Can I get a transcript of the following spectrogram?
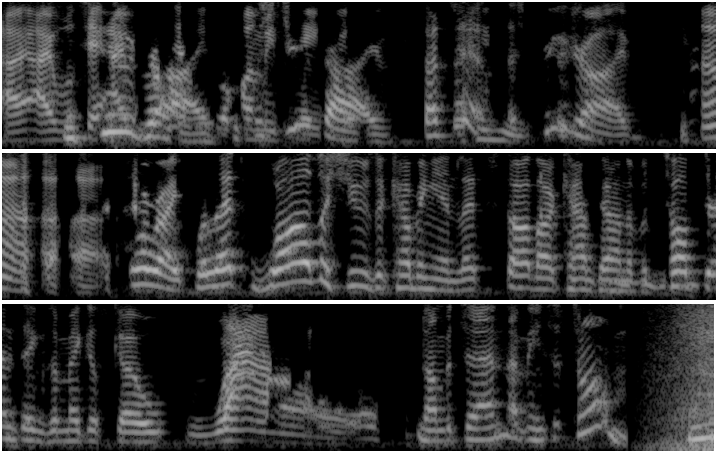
I, I will take. Shoe drive. Shoe drive. That's it. The shoe drive. All right. Well, let while the shoes are coming in, let's start our countdown of the top ten things that make us go wow. Number ten. That means it's Tom.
